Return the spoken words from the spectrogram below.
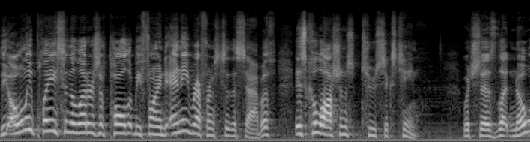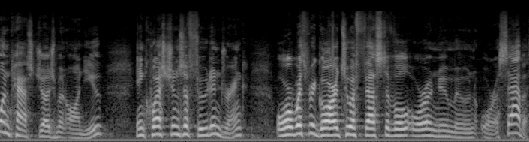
The only place in the letters of Paul that we find any reference to the Sabbath is Colossians 2:16, which says, "Let no one pass judgment on you in questions of food and drink, or with regard to a festival or a new moon or a Sabbath.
